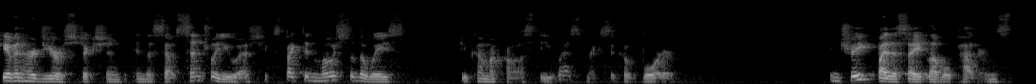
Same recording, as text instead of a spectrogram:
Given her jurisdiction in the south central U.S., she expected most of the waste to come across the U.S.-Mexico border. Intrigued by the site level patterns,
